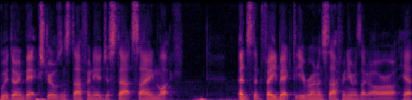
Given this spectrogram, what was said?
We are doing back drills and stuff, and he'd just start saying like instant feedback to everyone and stuff, and everyone's like, "Oh, all right, yeah,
